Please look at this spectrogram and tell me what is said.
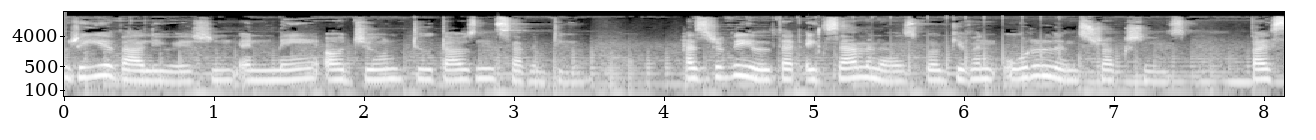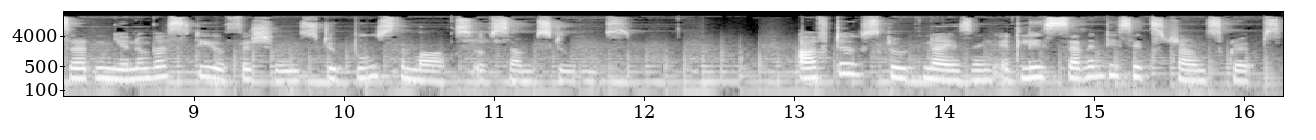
re-evaluation in May or June 2017 has revealed that examiners were given oral instructions by certain university officials to boost the marks of some students. After scrutinizing at least 76 transcripts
